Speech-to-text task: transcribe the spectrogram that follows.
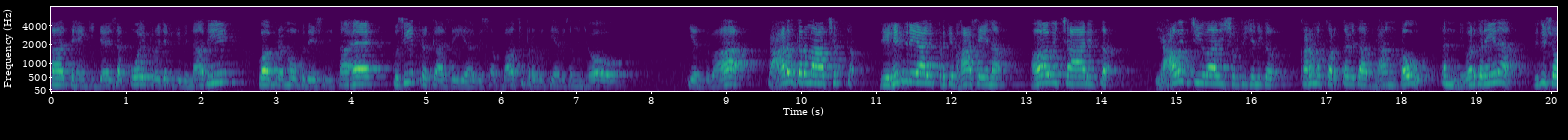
कहते हैं कि जैसा कोई प्रयोजन के बिना भी वह ब्रह्म उपदेश देता है, उसी प्रकार से यह भी सब बाकी प्रवृत्तियाँ भी समझो। यदवा प्रारंभ कर्म आक्षिप्त, देहेन्द्रियादि प्रतिभासेन अविचारित, यावत जीवादि श्रुति जनित कर्म कर्तव्यता भ्रांत तनिवर्तन विदुषो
